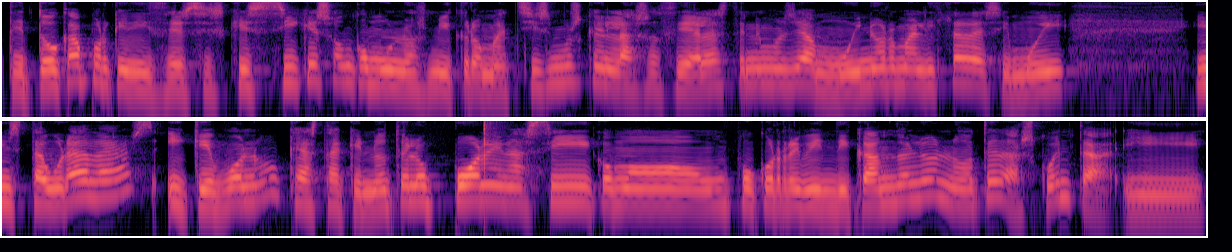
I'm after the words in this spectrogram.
te toca porque dices, es que sí que son como unos micromachismos que en la sociedad las tenemos ya muy normalizadas y muy instauradas y que bueno, que hasta que no te lo ponen así como un poco reivindicándolo, no te das cuenta. Y,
